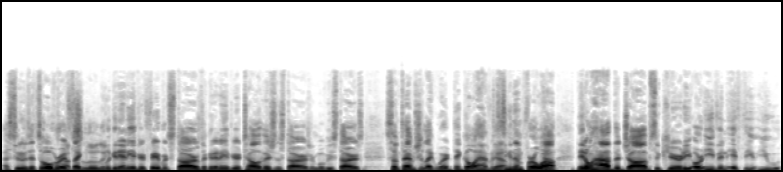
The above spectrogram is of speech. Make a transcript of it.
as soon as it's over, it's Absolutely. like look at any of your favorite stars, look at any of your television stars or movie stars. Sometimes you're like, where'd they go? I haven't Yeah. seen them for a while. They don't have the job security, or even if you, you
